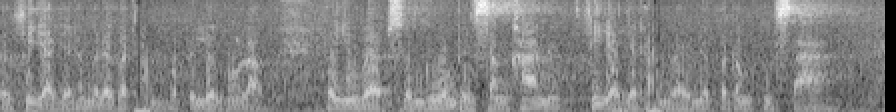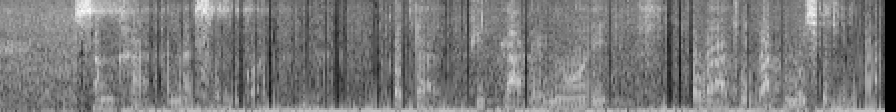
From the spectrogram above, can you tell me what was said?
เราคิดอยากจะทำอะไรก็ทำเพราะเป็นเรื่องของเรา ถ้าอยู่แบบส่วนรวมเป็นสังฆะเนี่ยคิดอยากจะทำอะไรเนี่ยก็ต้องปรึกษาสังฆะคณะสงฆ์ก่อน ก็จะผิดพลาดได้น้อย เพราะว่าที่วัดไม่ใช่ที่บ้าน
